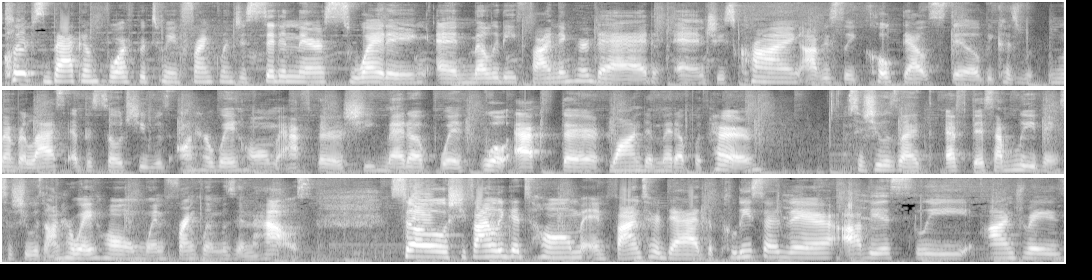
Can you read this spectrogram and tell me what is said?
clips back and forth between Franklin just sitting there sweating and Melody finding her dad and she's crying, obviously coked out still because remember last episode she was on her way home after she met up with, well, after Wanda met up with her. So she was like, F this, I'm leaving. So she was on her way home when Franklin was in the house. So she finally gets home and finds her dad. The police are there. Obviously, Andre's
